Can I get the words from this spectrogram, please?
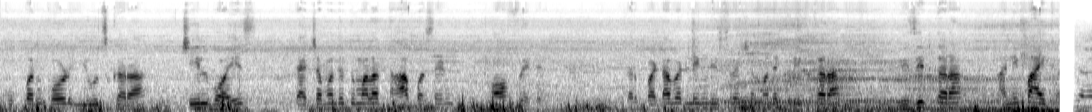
कुपन कोड यूज करा. चिल बॉईज त्याच्यामध्ये तुम्हाला दहा पर्सेंट ऑफ भेटेल. तर पटापट लिंक डिस्क्रिप्शनमध्ये क्लिक करा व्हिजिट करा आणि बाय करा.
